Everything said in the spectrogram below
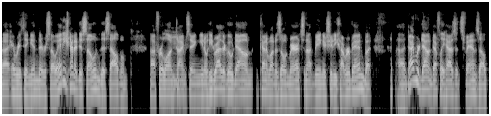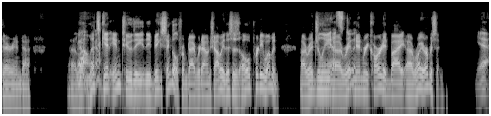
uh, everything in there. So Eddie kind of disowned this album uh, for a long Mm. time, saying you know he'd rather go down kind of on his own merits, not being a shitty cover band. But uh, Diver Down definitely has its fans out there, and uh, uh, Yeah, let, us yeah. get into the the big single from Diver Down, shall we? This is "Oh Pretty Woman," originally Yeah, uh, written and recorded by uh, Roy Orbison. Yeah.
